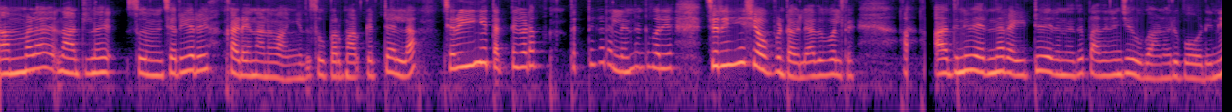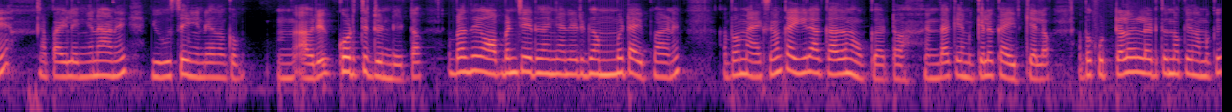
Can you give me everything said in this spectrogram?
നമ്മളെ നാട്ടിൽ നിന്ന് ചെറിയൊരു കടയിൽ നിന്നാണ് വാങ്ങിയത്. സൂപ്പർ മാർക്കറ്റ് അല്ല ചെറിയ തട്ടുകട തട്ടുകട അല്ല എന്നിട്ട് പറയുക ചെറിയ ഷോപ്പ് ഉണ്ടാവില്ലേ അതുപോലത്തെ. അതിന് വരുന്ന റേറ്റ് വരുന്നത് പതിനഞ്ച് രൂപയാണ് ഒരു ബോർഡിന്. അപ്പോൾ അതിലെങ്ങനെയാണ് യൂസ് ചെയ്യേണ്ടതെന്നൊക്കെ അവർ കൊടുത്തിട്ടുണ്ട് കേട്ടോ. അപ്പോൾ അത് ഓപ്പൺ ചെയ്ത് കഴിഞ്ഞാൽ ഒരു ഗമ്മ് ടൈപ്പാണ്. അപ്പോൾ മാക്സിമം കയ്യിലാക്കാതെ നോക്കുക കേട്ടോ. എന്താ കെമിക്കലൊക്കെ ആയിരിക്കുമല്ലോ. അപ്പോൾ കുട്ടികളുള്ളിടത്തു നിന്നൊക്കെ നമുക്ക്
